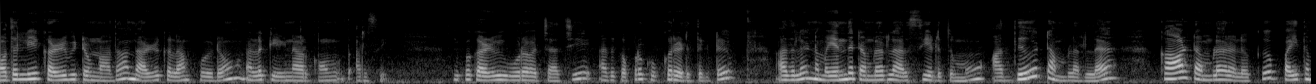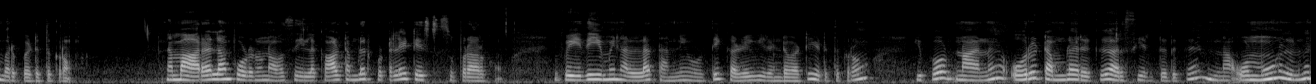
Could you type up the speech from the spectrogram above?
முதல்லையே கழுவிட்டோம்னா தான் அந்த அழுக்கெல்லாம் போயிடும். நல்லா க்ளீனாக இருக்கும் அரிசி. இப்போ கழுவி ஊற வச்சாச்சு. அதுக்கப்புறம் குக்கர் எடுத்துக்கிட்டு அதில் நம்ம எந்த டம்ளரில் அரிசி எடுத்தோமோ அதே டம்ளரில் கால் டம்ளர் அளவுக்கு பைத்தம்பருப்பு எடுத்துக்கிறோம். நம்ம அரைலாம் போடணும்னு அவசியம் இல்லை. கால் டம்ளர் போட்டாலே டேஸ்ட்டு சூப்பராக இருக்கும். இப்போ இதையுமே நல்லா தண்ணி ஊற்றி கழுவி ரெண்டு வாட்டி எடுத்துக்கிறோம். இப்போது நான் ஒரு டம்ளருக்கு அரிசி எடுத்ததுக்கு நான் மூணுலேருந்து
